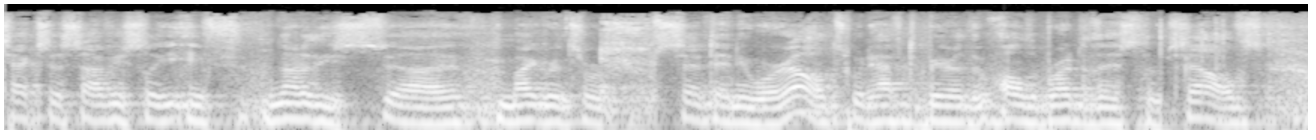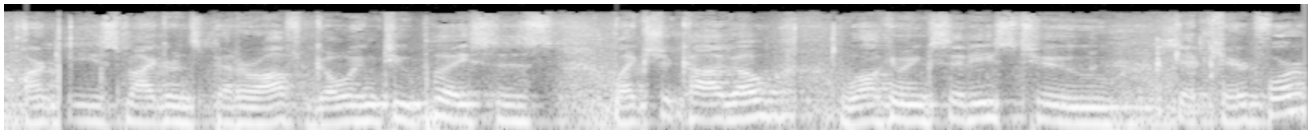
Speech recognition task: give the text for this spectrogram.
Texas, obviously, if none of these uh, migrants were sent anywhere else, would have to bear the, all the brunt of this themselves. Aren't these migrants better off going to places like Chicago, welcoming cities to get cared for?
